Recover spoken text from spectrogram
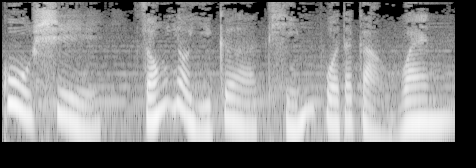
故事总有一个停泊的港湾。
